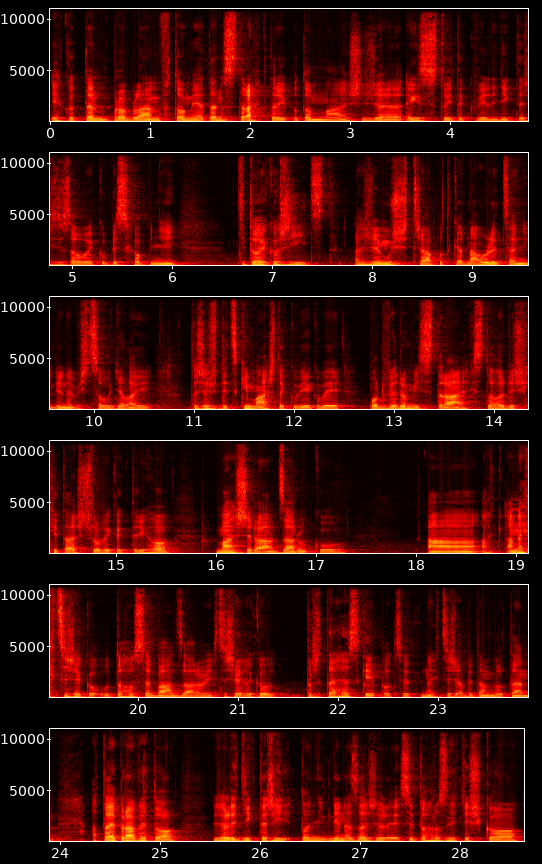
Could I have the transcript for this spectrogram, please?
jako ten problém v tom je ten strach, který potom máš, že existují takový lidi, kteří jsou jakoby schopni ti to jako říct a že můžeš třeba potkat na ulici a nikdy nevíš, co udělají. Takže vždycky máš takový jakoby podvědomý strach z toho, když chytáš člověka, který ho máš rád za ruku a, a, a nechceš jako u toho se bát zároveň, chceš jako, protože to je hezký pocit, nechceš, aby tam byl ten. A to je právě to, že lidi, kteří to nikdy nezažili, si to hrozně těžko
